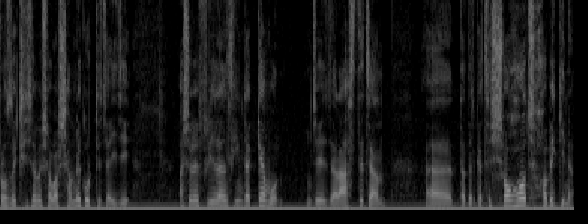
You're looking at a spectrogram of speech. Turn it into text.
প্রজেক্ট হিসাবে সবার সামনে করতে চাই যে, আসলে ফ্রিল্যান্সিংটা কেমন? যে যারা আসতে চান তাদের কাছে সহজ হবে কি না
